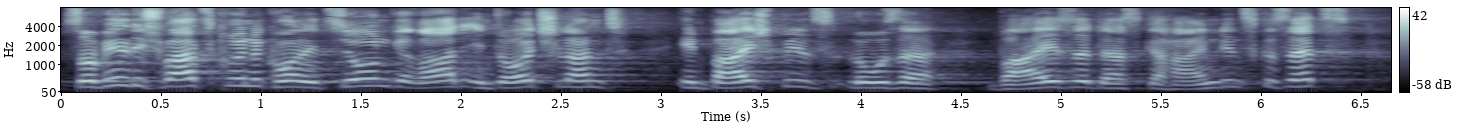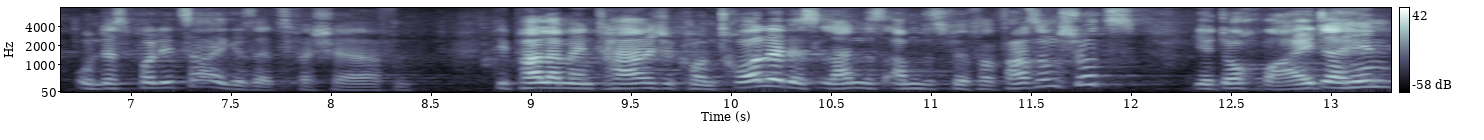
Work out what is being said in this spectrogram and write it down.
So will die schwarz-grüne Koalition gerade in Deutschland in beispielloser Weise das Geheimdienstgesetz und das Polizeigesetz verschärfen, die parlamentarische Kontrolle des Landesamtes für Verfassungsschutz jedoch weiterhin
